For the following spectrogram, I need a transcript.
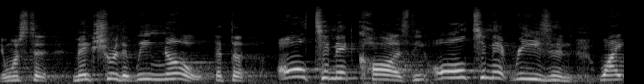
It wants to make sure that we know that the ultimate cause, the ultimate reason why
